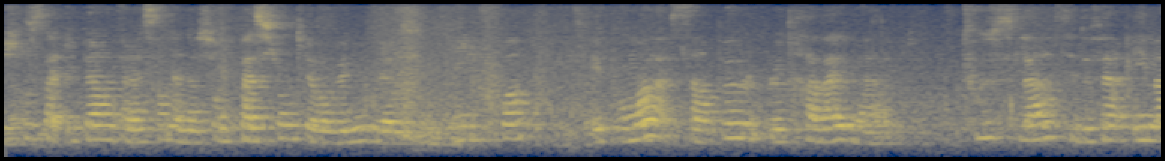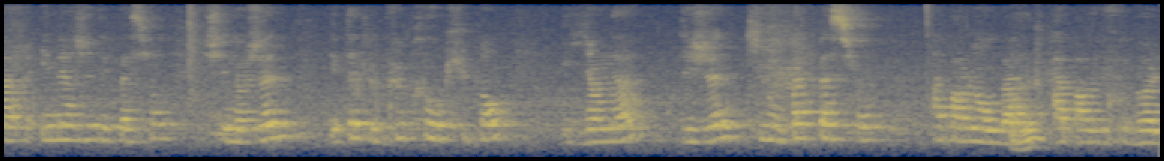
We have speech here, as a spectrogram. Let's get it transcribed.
je trouve ça hyper intéressant la notion de passion qui est revenue. Vous l'avez dit mille fois. Et pour moi, c'est un peu le travail. Bah, tout cela, c'est de faire émerger des passions chez nos jeunes. Et peut-être le plus préoccupant, il y en a des jeunes qui n'ont pas de passion, à part le handball, à part le football.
